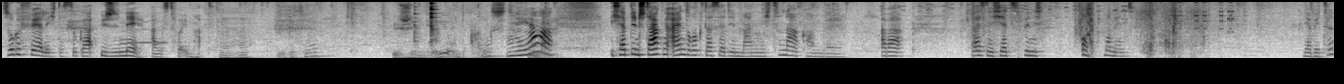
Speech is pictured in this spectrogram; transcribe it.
So gefährlich, dass sogar Eugene Angst vor ihm hat. Wie bitte? Eugenie und Angst? Naja, ich habe den starken Eindruck, dass er dem Mann nicht zu nahe kommen will. Aber, weiß nicht, jetzt bin ich... Oh, Moment. Ja, bitte?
